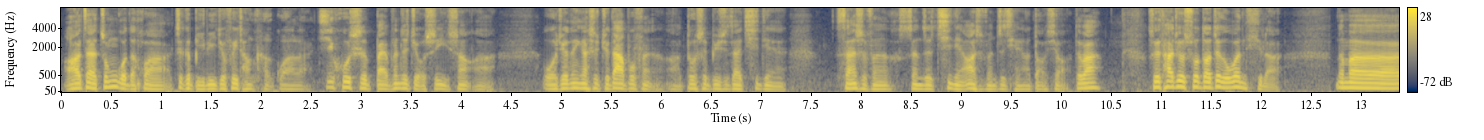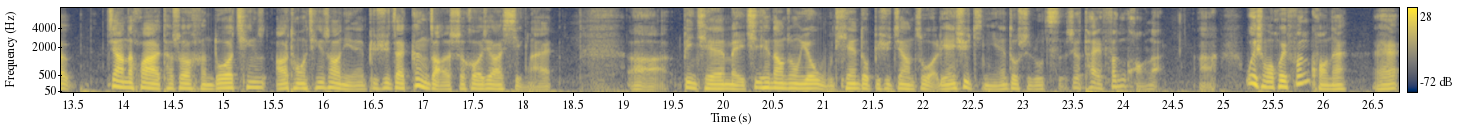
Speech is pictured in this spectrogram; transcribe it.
而在中国的话，这个比例就非常可观了，几乎是百分之九十以上啊。我觉得应该是绝大部分啊，都是必须在七点三十分甚至七点二十分之前要到校，对吧？所以他就说到这个问题了。那么这样的话，他说很多青儿童和青少年必须在更早的时候就要醒来啊，并且每七天当中有五天都必须这样做，连续几年都是如此，这太疯狂了。啊，为什么会疯狂呢？哎，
